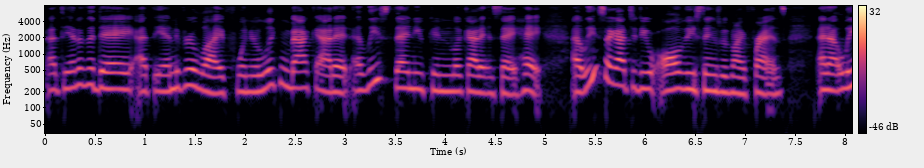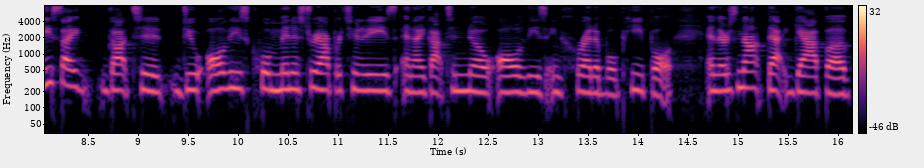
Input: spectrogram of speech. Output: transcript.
at the end of the day at the end of your life when you're looking back at it at least then you can look at it and say hey at least i got to do all these things with my friends and at least i got to do all these cool ministry opportunities and i got to know all of these incredible people. And there's not that gap of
